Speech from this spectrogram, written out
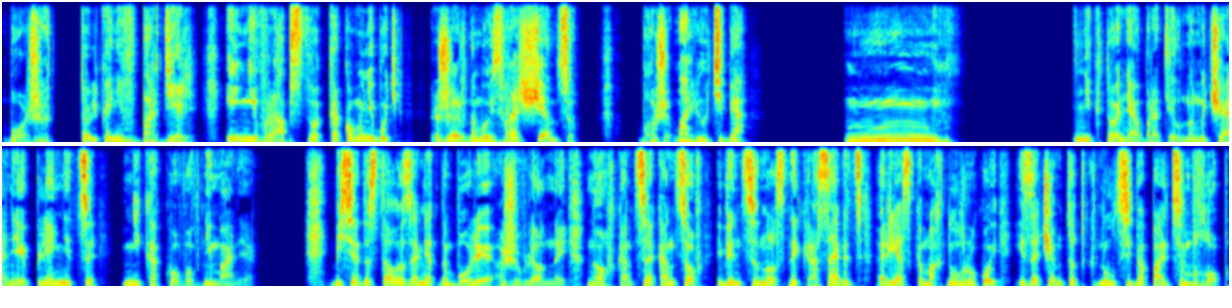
«Боже, только не в бордель и не в рабство к какому-нибудь жирному извращенцу! Боже, молю тебя, М-м-м. Никто не обратил на мычание пленницы никакого внимания. Беседа стала заметно более оживленной, но в конце концов венценосный красавец резко махнул рукой и зачем-то ткнул себя пальцем в лоб,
